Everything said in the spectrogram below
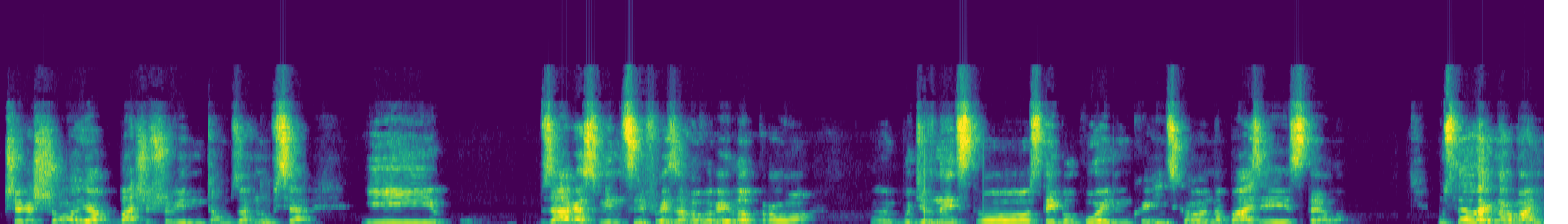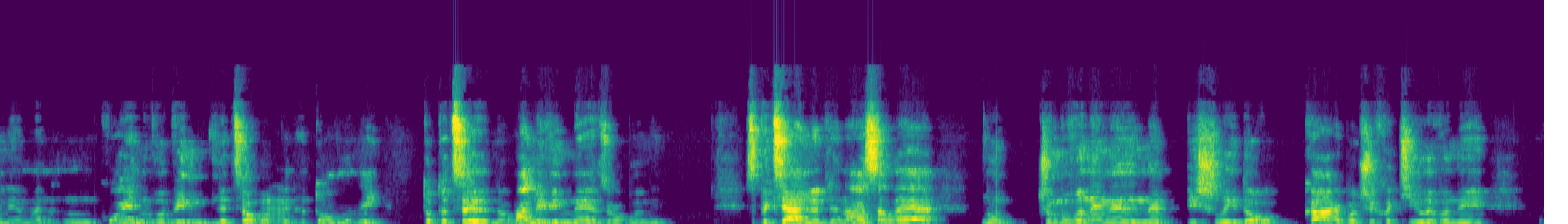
через що я бачив, що він там загнувся, і зараз Мінцифри заговорила про е, будівництво стейблкоїну українського на базі Stellar. Ну, Stellar нормальний коін, він для цього Мгм. підготовлений. Тобто, це нормальний, він не зроблений спеціально для нас, але ну, чому вони не, не пішли до Карбо, чи хотіли вони, е,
